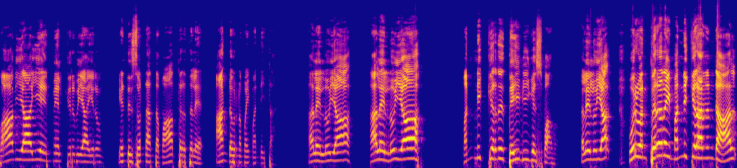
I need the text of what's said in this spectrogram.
பாவியாகிய என் மேல் கிருபையாயிரும் என்று சொன்ன அந்த மாத்திரத்துல ஆண்டவர் நம்மை மன்னித்தார். அலே லூயா அலை லூயா மன்னிக்கிறது தெய்வீக சுபாவம். அலை லூயா ஒருவன் பிறரை மன்னிக்கிறான் என்றால்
